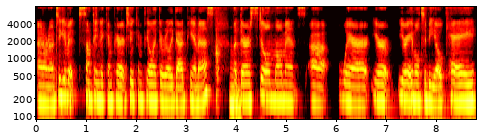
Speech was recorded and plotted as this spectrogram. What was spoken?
I don't know to give it something to compare it to. It can feel like a really bad PMS, mm-hmm. but there are still moments uh, where you're you're able to be okay.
